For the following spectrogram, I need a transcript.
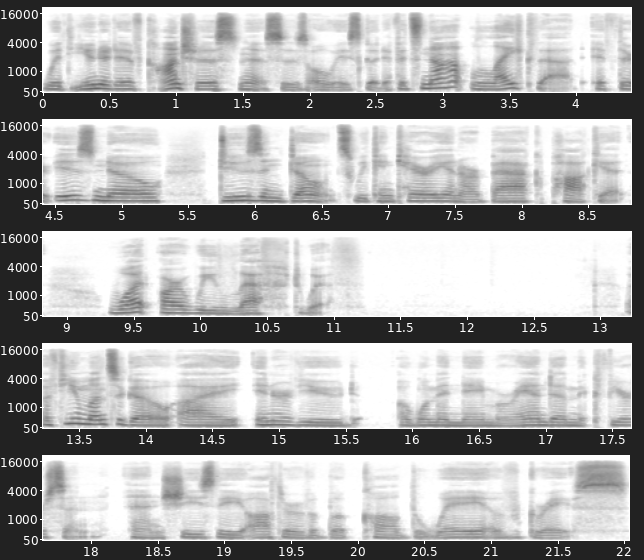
with unitive consciousness is always good. If it's not like that, if there is no do's and don'ts we can carry in our back pocket, what are we left with? A few months ago, I interviewed a woman named Miranda Macpherson, and she's the author of a book called The Way of Grace.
